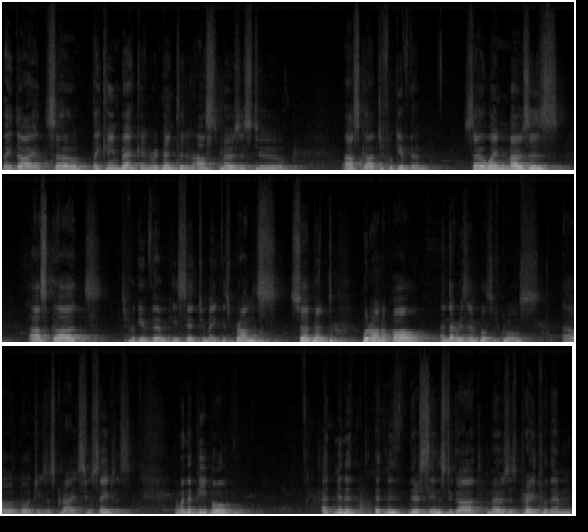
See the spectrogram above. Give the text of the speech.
they died. So they came back and repented and asked Moses to ask God to forgive them. So when Moses asked God to forgive them, he said to make this bronze serpent, put it on a pole, and that resembles, of course, our Lord Jesus Christ who saves us. And when the people admitted, admitted their sins to God, Moses prayed for them,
